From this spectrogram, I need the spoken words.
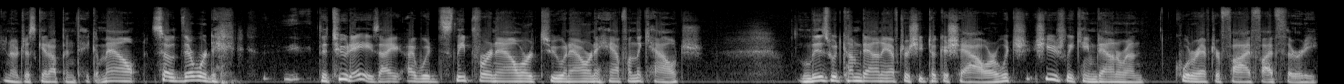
you know, just get up and take him out. So there were the two days I, I would sleep for an hour to an hour and a half on the couch. Liz would come down after she took a shower, which she usually came down around quarter after five, five thirty,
